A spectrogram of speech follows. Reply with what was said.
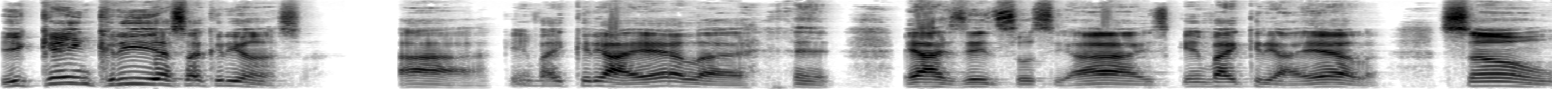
E quem cria essa criança? Ah, quem vai criar ela é as redes sociais, quem vai criar ela são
